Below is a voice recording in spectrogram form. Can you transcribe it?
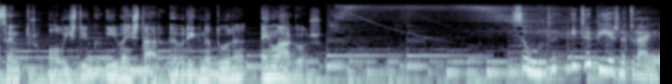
Centro Holístico e Bem-Estar Abrigo Natura em Lagos. Saúde e Terapias Naturais.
